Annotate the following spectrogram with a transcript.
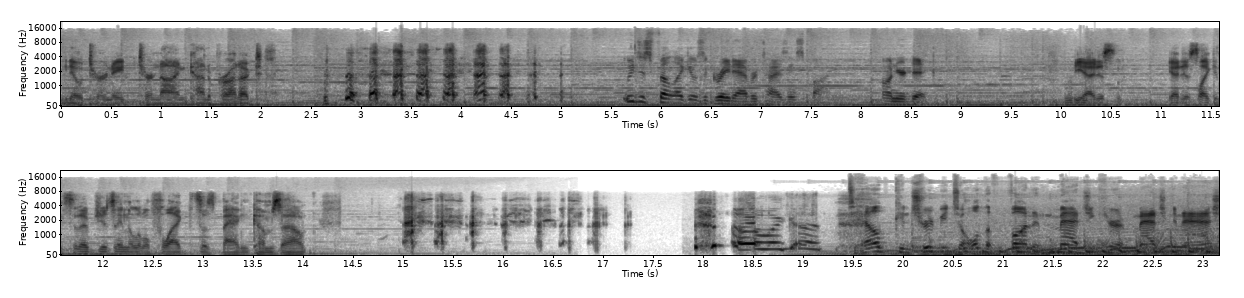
you know, turn eight, turn nine kind of product. We just felt like it was a great advertising spot on your dick. Yeah, just yeah, just like instead of jizzing a little flag that says "bang" comes out. God. To help contribute to all the fun and magic here at Magic and Hash,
